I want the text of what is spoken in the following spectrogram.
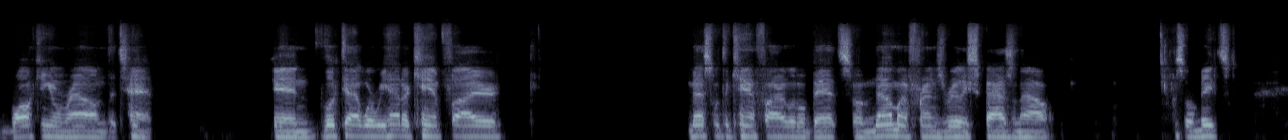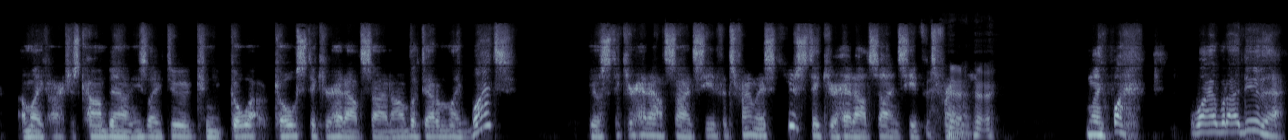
walking around the tent and looked at where we had our campfire. mess with the campfire a little bit. So now my friend's really spazzing out. So it makes I'm like, all right, just calm down. He's like, dude, can you go out, go stick your head outside? And I looked at him like, what? You know, stick your head outside, see if it's friendly. I said, you stick your head outside and see if it's friendly. I'm like, why? Why would I do that?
